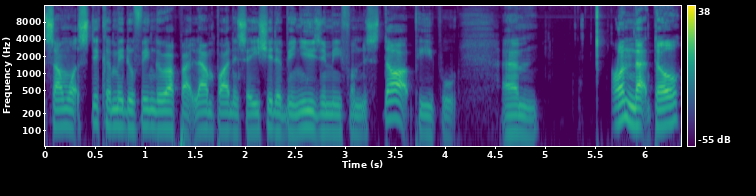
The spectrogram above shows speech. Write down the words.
somewhat stick a middle finger up at Lampard and say he should have been using me from the start. People, um, on that though,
